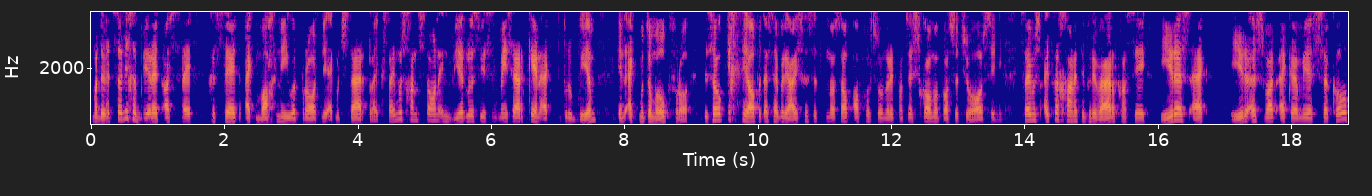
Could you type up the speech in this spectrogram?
maar dit sou nie gebeur het as sy gesê het ek mag nie oor praat nie ek moet sterk lyk sy moes gaan staan en weerloos wees as mense erken ek het 'n probleem en ek moet hom hulp vra. Dit sou ook nie gehelp het as sy by die huis gesit en haarself afgesonder het van sy skaam op haar situasie nie. Sy moes uitgegaan het en vir die wêreld gaan sê, hier is ek, hier is wat ek mee sukkel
